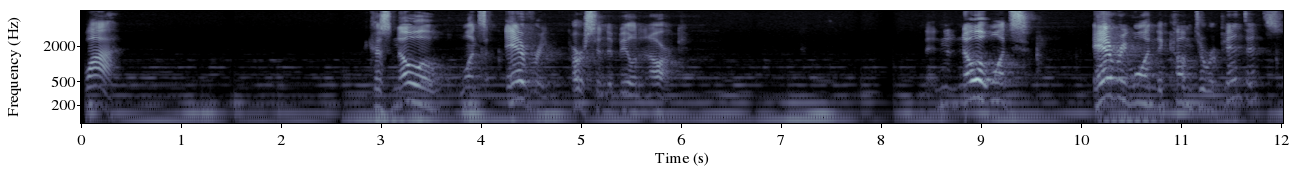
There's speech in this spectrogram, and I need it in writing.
Why? Because Noah wants every person to build an ark. Noah wants everyone to come to repentance.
